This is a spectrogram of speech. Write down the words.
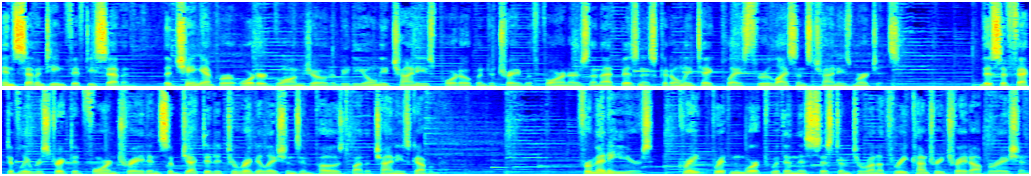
In 1757, the Qing emperor ordered Guangzhou to be the only Chinese port open to trade with foreigners and that business could only take place through licensed Chinese merchants. This effectively restricted foreign trade and subjected it to regulations imposed by the Chinese government. For many years, Great Britain worked within this system to run a three-country trade operation,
